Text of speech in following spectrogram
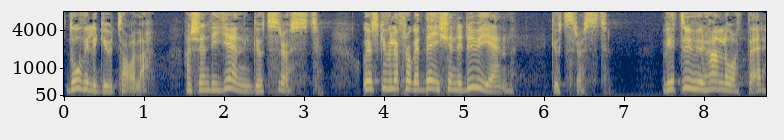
Då ville Gud tala. Han kände igen Guds röst. Och jag skulle vilja fråga dig, känner du igen Guds röst? Vet du hur han låter?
